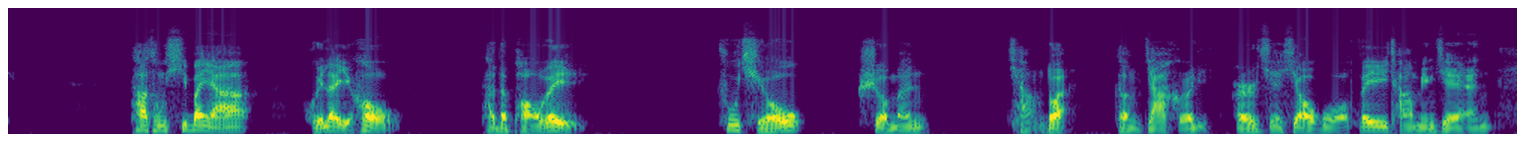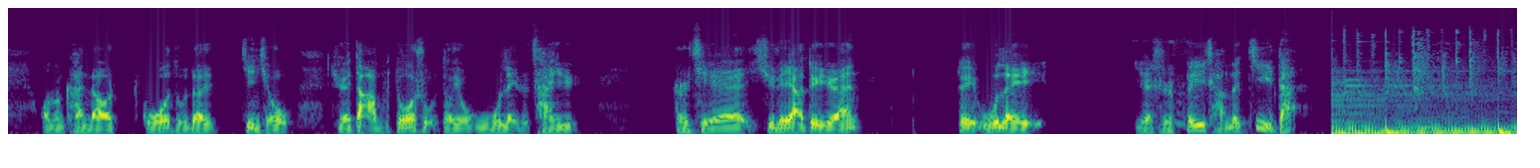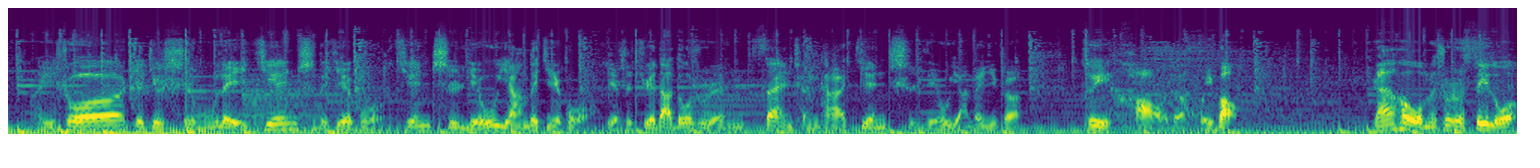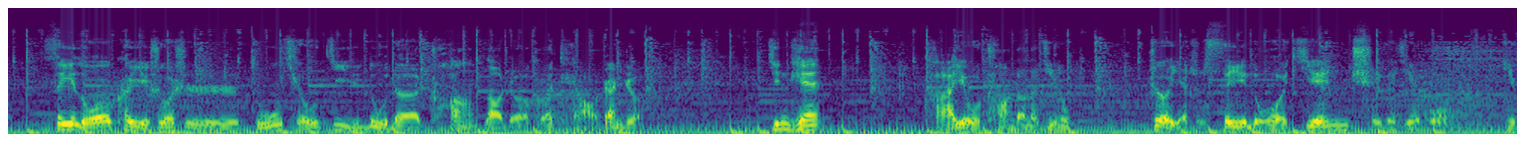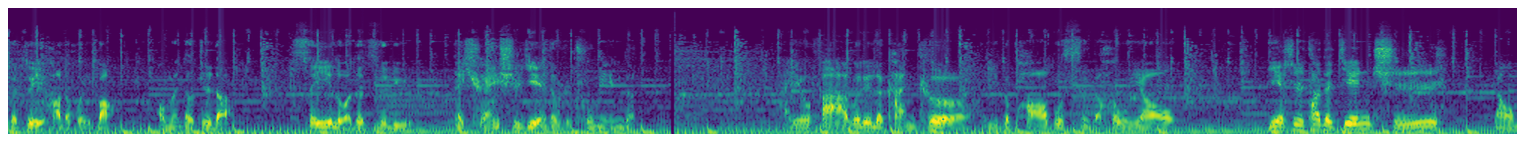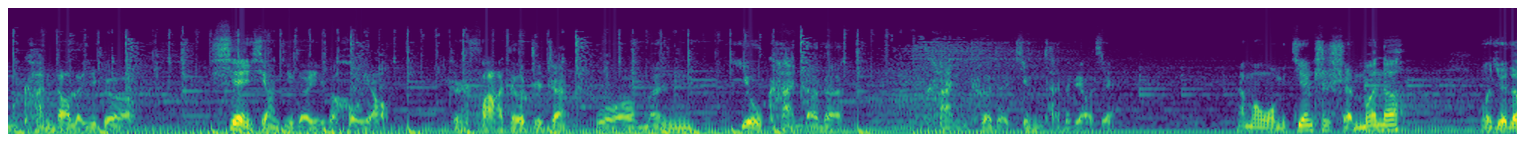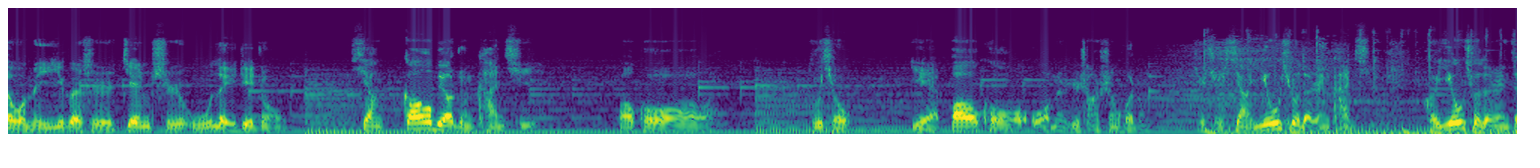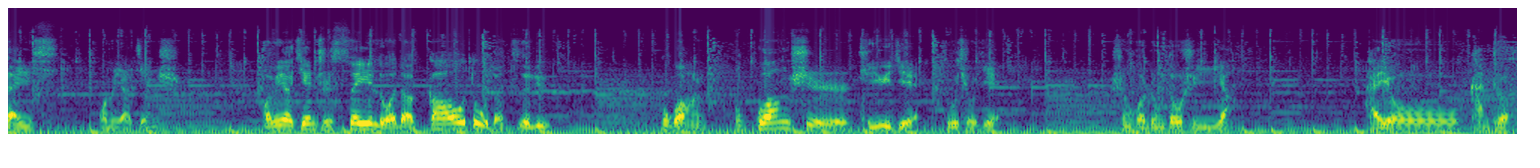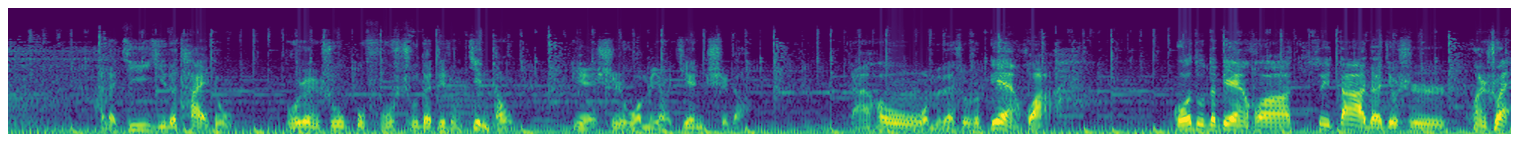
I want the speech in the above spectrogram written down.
他从西班牙回来以后，他的跑位、出球、射门、抢断更加合理，而且效果非常明显。我们看到国足的。进球绝大多数都有吴磊的参与，而且叙利亚队员对吴磊也是非常的忌惮。可以说，这就是吴磊坚持的结果，坚持留洋的结果，也是绝大多数人赞成他坚持留洋的一个最好的回报。然后我们说说 C 罗，C 罗可以说是足球纪录的创造者和挑战者。今天，他又创造了纪录，这也是 C 罗坚持的结果，一个最好的回报。我们都知道，C 罗的自律在全世界都是出名的。还有法国队的坎特，一个跑不死的后腰，也是他的坚持，让我们看到了一个现象级的一个后腰。这是法德之战，我们又看到了坎特的精彩的表现。那么我们坚持什么呢？我觉得我们一个是坚持吴磊这种向高标准看齐，包括足球，也包括我们日常生活中，就是向优秀的人看齐，和优秀的人在一起，我们要坚持。我们要坚持 C 罗的高度的自律，不光不光是体育界、足球界，生活中都是一样。还有坎特，他的积极的态度。不认输、不服输的这种劲头，也是我们要坚持的。然后我们再说说变化，国足的变化最大的就是换帅，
